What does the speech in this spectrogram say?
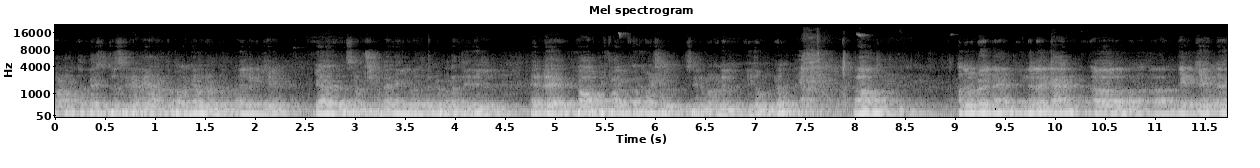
വൺ ഓഫ് ദ ബെസ്റ്റ് സിനിമയാണെന്ന് പറഞ്ഞവരുണ്ട്. അതിലെനിക്ക് യാതൊരു സംശയമില്ല ഇരുപത്തിരണ്ട് പടം ചെയ്തതിൽ എന്റെ ടോപ്പ് ഫൈവ് കമേഴ്ഷ്യൽ സിനിമകളിൽ ഇതുണ്ട്. അതുകൊണ്ട് തന്നെ ഇന്നലെ ഞാൻ എനിക്ക് എന്റെ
